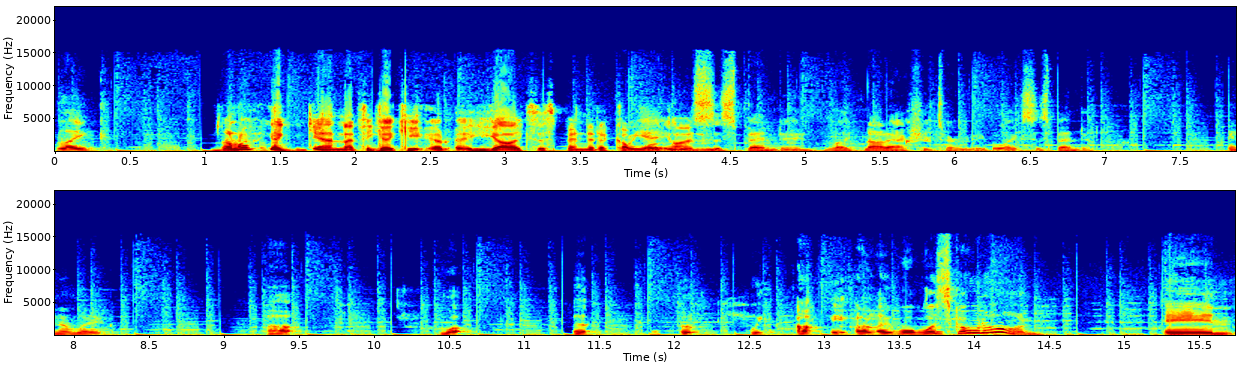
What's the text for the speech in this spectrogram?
Like, I don't think again. I think like he uh, he got like suspended a oh couple yeah, of it was times. suspended. Like not actually terminated, but like suspended. And I'm like, uh, what? Uh, uh, wait, uh, uh, like, well, what's going on? And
